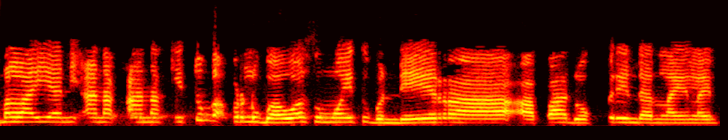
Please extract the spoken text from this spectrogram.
melayani anak-anak itu nggak perlu bawa semua itu bendera, apa doktrin dan lain-lain.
